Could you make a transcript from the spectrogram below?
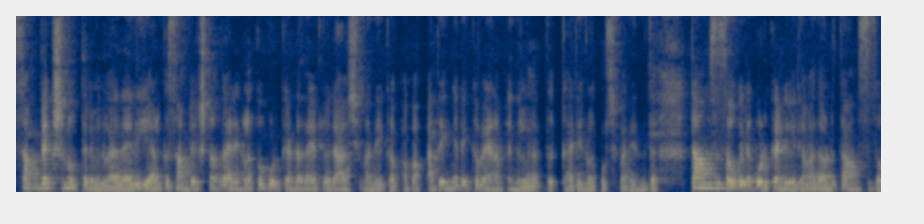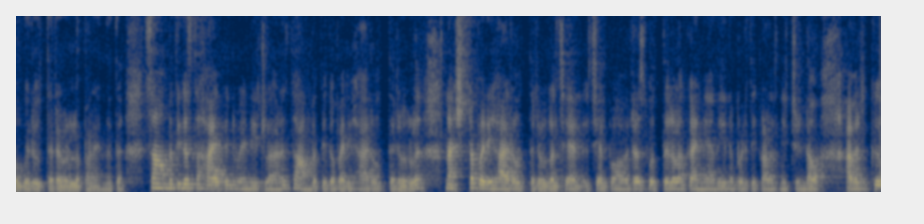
സംരക്ഷണ ഉത്തരവുകൾ. അതായത് ഇയാൾക്ക് സംരക്ഷണവും കാര്യങ്ങളൊക്കെ കൊടുക്കേണ്ടതായിട്ടുള്ള ഒരു ആവശ്യം വന്നേക്കാം. അപ്പം അതെങ്ങനെയൊക്കെ വേണം എന്നുള്ള കാര്യങ്ങളെക്കുറിച്ച് പറയുന്നത്. താമസ സൗകര്യം കൊടുക്കേണ്ടി വരും. അതാണ് താമസ സൗകര്യ ഉത്തരവുകളിൽ പറയുന്നത്. സാമ്പത്തിക സഹായത്തിന് വേണ്ടിയിട്ടുള്ളതാണ് സാമ്പത്തിക പരിഹാര ഉത്തരവുകൾ നഷ്ടപരിഹാര ഉത്തരവുകൾ ചിലപ്പോൾ അവരുടെ സ്വത്തുകളൊക്കെ അന്യാധീനപ്പെടുത്തി കളഞ്ഞിട്ടുണ്ടാവും. അവർക്ക്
